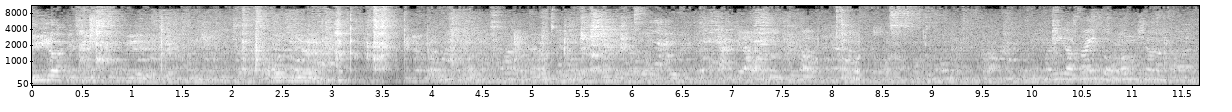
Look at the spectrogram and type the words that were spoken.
유일하게 재밌던 게 웹툰이에요. 나머지는 다리가 사이즈 어마무시하니까.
